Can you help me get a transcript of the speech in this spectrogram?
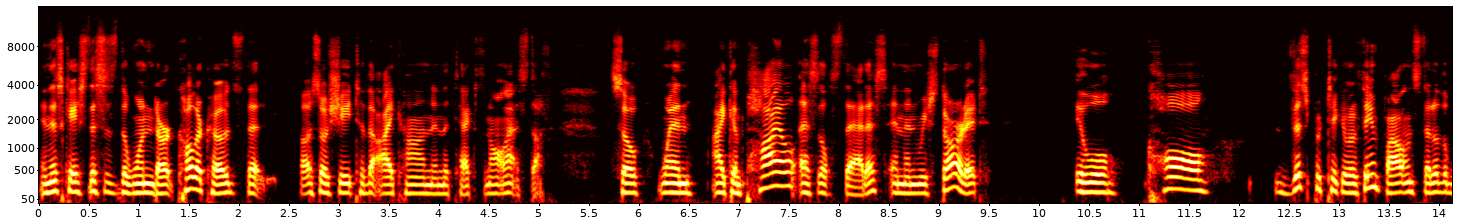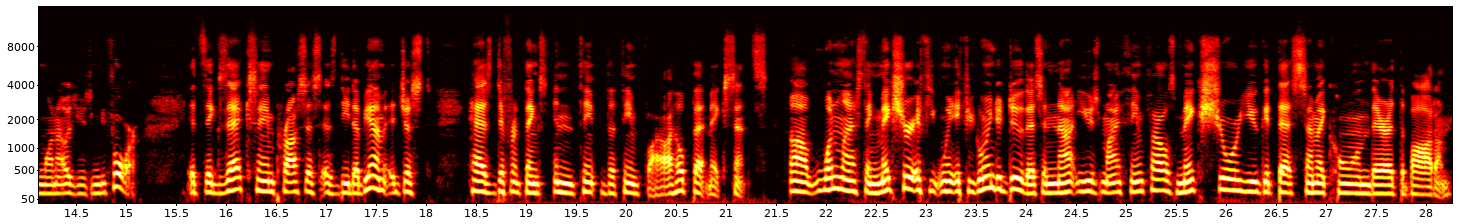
in this case, this is the one dark color codes that associate to the icon and the text and all that stuff. So when I compile SL status and then restart it, it will call this particular theme file instead of the one I was using before. It's the exact same process as DWM, it just has different things in the theme, the theme file. I hope that makes sense. Uh, one last thing, make sure if you if you're going to do this and not use my theme files, make sure you get that semicolon there at the bottom.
